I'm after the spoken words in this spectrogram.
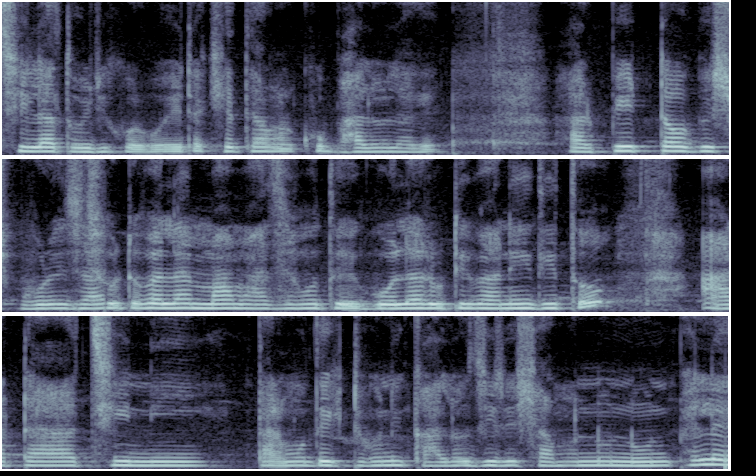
চিলা তৈরি করব। এটা খেতে আমার খুব ভালো লাগে। আর পেটটাও বেশ ভরে যায়। ছোটোবেলায় মা মাঝে মধ্যে গোলা রুটি বানিয়ে দিত। আটা, চিনি, তার মধ্যে একটুখানি কালো জিরে, সামান্য নুন ফেলে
